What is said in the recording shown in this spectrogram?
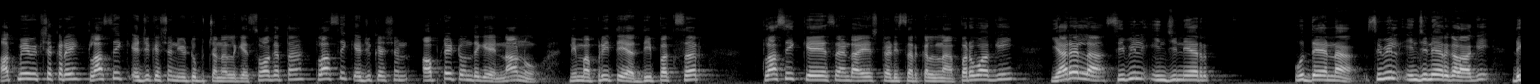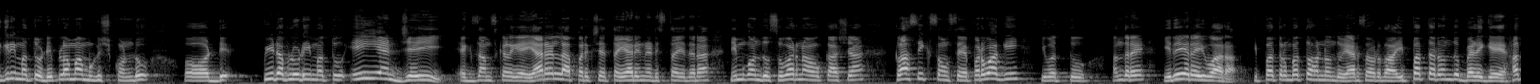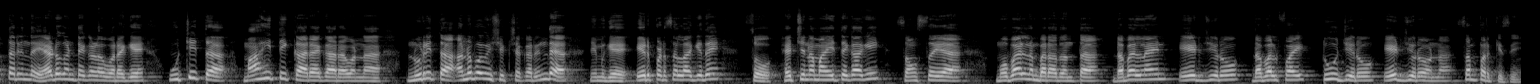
ಆತ್ಮೀಯ ವೀಕ್ಷಕರೇ classic education YouTube ಚಾನಲ್ಗೆ ಸ್ವಾಗತ. ಕ್ಲಾಸಿಕ್ ಎಜುಕೇಷನ್ ಅಪ್ಡೇಟ್ ಒಂದಿಗೆ ನಾನು ನಿಮ್ಮ ಪ್ರೀತಿಯ Deepak sir. Classic K S and I S study ಸರ್ಕಲ್ನ ಪರವಾಗಿ ಯಾರೆಲ್ಲ ಸಿವಿಲ್ ಇಂಜಿನಿಯರ್ ಹುದ್ದೆಯನ್ನು ಸಿವಿಲ್ ಇಂಜಿನಿಯರ್ಗಳಾಗಿ ಡಿಗ್ರಿ ಮತ್ತು ಡಿಪ್ಲೊಮಾ ಮುಗಿಸಿಕೊಂಡು ಡಿ ಪಿ ಡಬ್ಲ್ಯೂ ಡಿ ಮತ್ತು ಇ ಆ್ಯಂಡ್ ಜೆ ಇ ಎಕ್ಸಾಮ್ಸ್ಗಳಿಗೆ ಯಾರೆಲ್ಲ ಪರೀಕ್ಷೆ ತಯಾರಿ ನಡೆಸ್ತಾ ಇದ್ದೀರಾ, ನಿಮಗೊಂದು ಸುವರ್ಣ ಅವಕಾಶ. ಕ್ಲಾಸಿಕ್ ಸಂಸ್ಥೆಯ ಪರವಾಗಿ ಇವತ್ತು ಅಂದರೆ ಇದೇ ರವಿವಾರ, ಇಪ್ಪತ್ತೊಂಬತ್ತು ಹನ್ನೊಂದು, ಎರಡು ಸಾವಿರದ ಇಪ್ಪತ್ತರಂದು ಬೆಳಗ್ಗೆ ಹತ್ತರಿಂದ ಎರಡು ಗಂಟೆಗಳವರೆಗೆ ಉಚಿತ ಮಾಹಿತಿ ಕಾರ್ಯಾಗಾರವನ್ನು ನುರಿತ ಅನುಭವಿ ಶಿಕ್ಷಕರಿಂದ ನಿಮಗೆ ಏರ್ಪಡಿಸಲಾಗಿದೆ. ಸೊ, ಹೆಚ್ಚಿನ ಮಾಹಿತಿಗಾಗಿ ಸಂಸ್ಥೆಯ ಮೊಬೈಲ್ ನಂಬರ್ ಆದಂಥ double nine eight zero double five two zero eight ಜೀರೋವನ್ನು ಸಂಪರ್ಕಿಸಿ.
